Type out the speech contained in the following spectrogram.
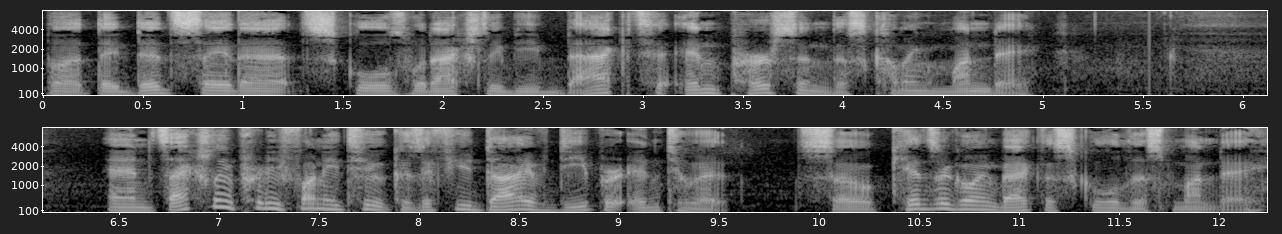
but they did say that schools would actually be back to in person this coming Monday. And it's actually pretty funny too, because if you dive deeper into it, so kids are going back to school this Monday.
